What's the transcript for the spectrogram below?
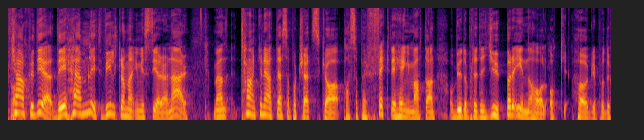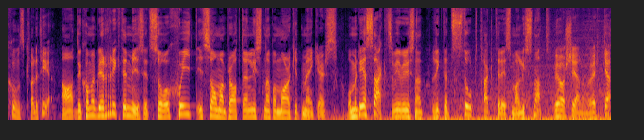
kommer ifrån. Kanske det. Det är hemligt vilka de här investerarna är. Men tanken är att dessa porträtt ska passa perfekt i hängmattan och bjuda på lite djupare innehåll och högre produktionskvalitet. Ja, det kommer bli riktigt mysigt, så skit i sommarpraten, lyssna på Market Makers. Och med det sagt så vill vi lyssna, rikta ett stort tack till dig som har lyssnat. Vi hörs igen om en vecka.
